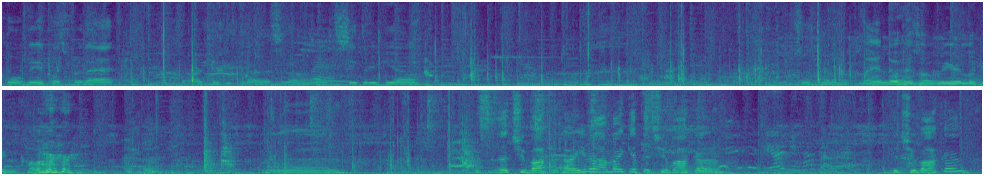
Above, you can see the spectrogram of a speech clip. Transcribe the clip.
cool vehicles for that. So R2, no, this is a C3PO. This is kind of, Lando has a weird looking car. Uh, this is a Chewbacca car. You know, I might get the Chewbacca. We already have that, right? The Chewbacca?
